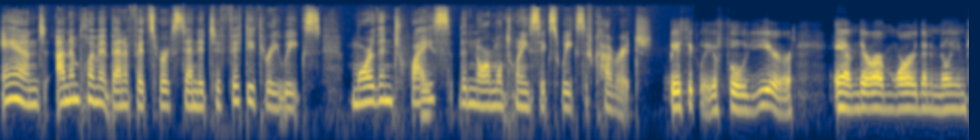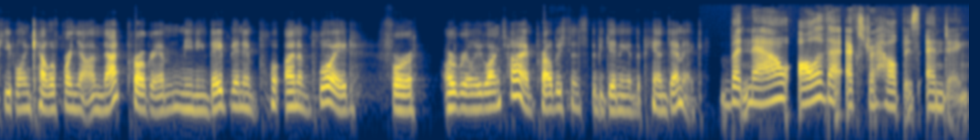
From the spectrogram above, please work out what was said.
and unemployment benefits were extended to 53 weeks, more than twice the normal 26 weeks of coverage. Basically, a full year. And there are more than a million people in California on that program, meaning they've been empl- unemployed for a really long time, probably since the beginning of the pandemic. But now all of that extra help is ending.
